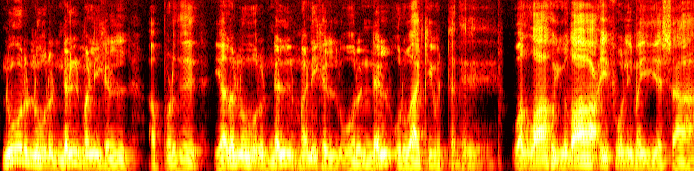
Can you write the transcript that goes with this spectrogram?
நூறு நூறு நெல் மணிகள். அப்பொழுது எழுநூறு நெல் மணிகள் ஒரு நெல் உருவாக்கிவிட்டது. வல்லாஹு யுதாஇஃபு மையஷா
